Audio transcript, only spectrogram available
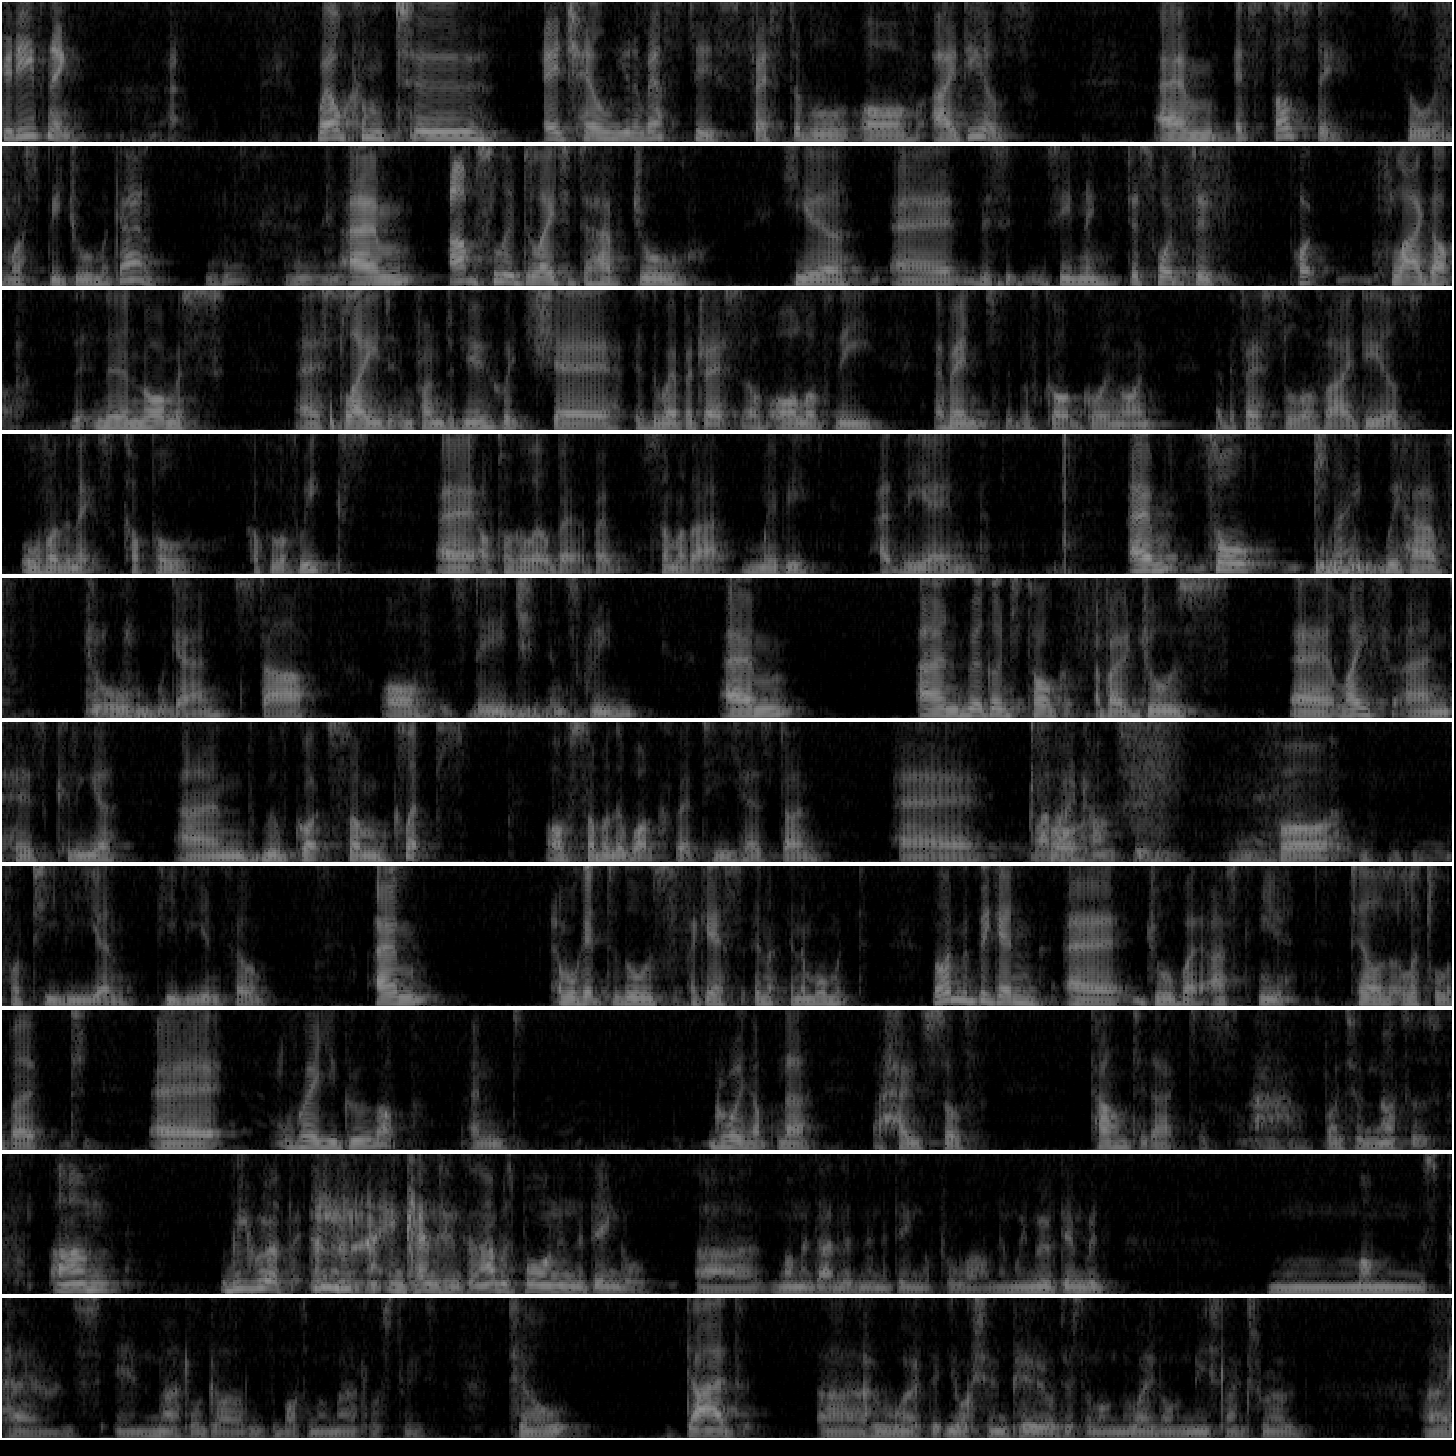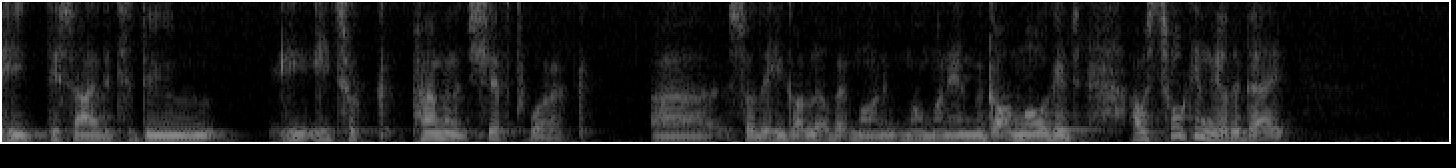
Good evening. Welcome to Edge Hill University's Festival of Ideas. Um, it's Thursday, so it must be Joe McGann. Mm-hmm. Mm-hmm. I'm absolutely delighted to have Joe here uh, this, this evening. Just want to put, flag up the, the enormous uh, slide in front of you, which uh, is the web address of all of the events that we've got going on at the Festival of Ideas over the next couple couple of weeks. Uh, I'll talk a little bit about some of that maybe at the end. Um, so tonight we have Joe McGann, star of stage and screen, um, and we're going to talk about Joe's uh, life and his career, and we've got some clips of some of the work that he has done. Uh, for, I can't see them. for for TV and TV and film. Um, and we'll get to those, I guess, in a, in a moment. But let me begin, uh, Joe, by asking you, tell us a little about uh, where you grew up and growing up in a, a house of talented actors. Ah, a bunch of nutters. Um, we grew up in Kensington. I was born in the Dingle. Uh, Mum and Dad lived in the Dingle for a while. And then we moved in with Mum's parents in Myrtle Gardens, the bottom of Myrtle Street, till Dad uh, who worked at Yorkshire Imperial just along the way, along East Lancs Road, uh, he decided to do, he, he took permanent shift work uh, so that he got a little bit more, more money and we got a mortgage. I was talking the other day,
